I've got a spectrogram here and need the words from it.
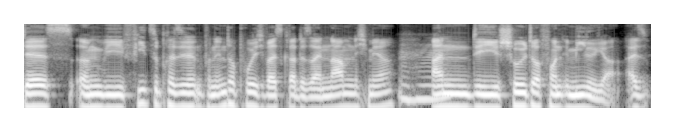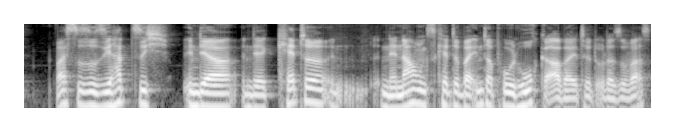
des irgendwie Vizepräsidenten von Interpol, ich weiß gerade seinen Namen nicht mehr, Mhm. an die Schulter von Emilia. Also, weißt du so, sie hat sich in der, in der Kette, in, der Nahrungskette bei Interpol hochgearbeitet oder sowas.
